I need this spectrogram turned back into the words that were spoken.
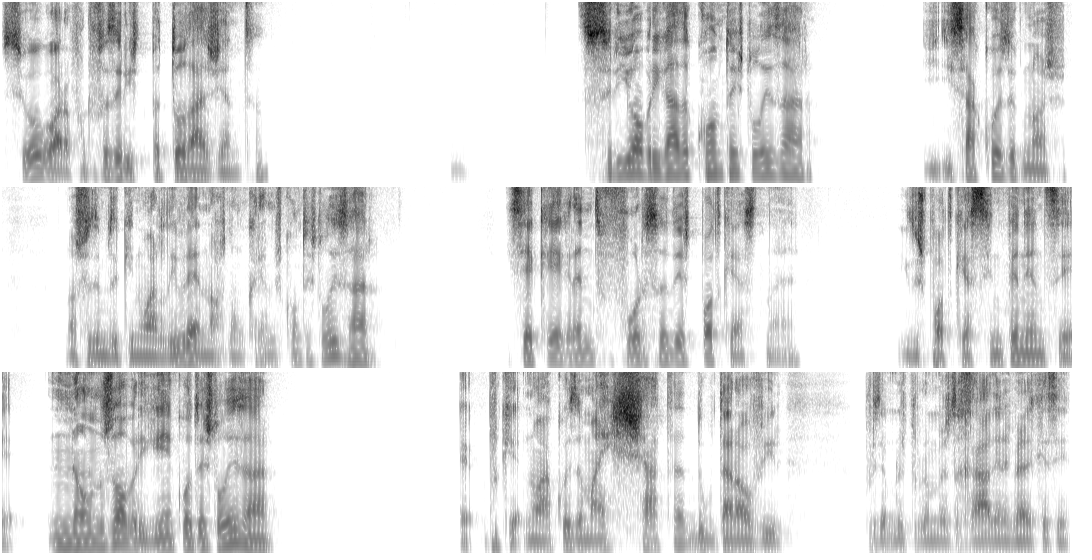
se eu agora for fazer isto para toda a gente, seria obrigado a contextualizar. E isso há coisa que nós, nós fazemos aqui no ar livre é nós não queremos contextualizar. Isso é que é a grande força deste podcast, não é? E dos podcasts independentes é não nos obriguem a contextualizar. É, porque não há coisa mais chata do que estar a ouvir, por exemplo, nos programas de rádio, nas merdas que é assim,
